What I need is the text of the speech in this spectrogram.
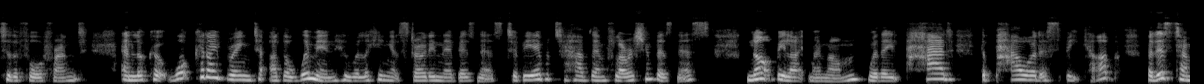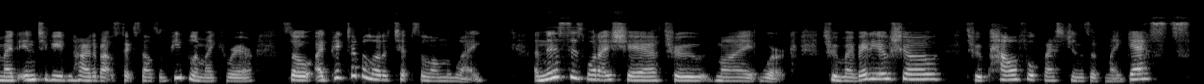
to the forefront and look at what could I bring to other women who were looking at starting their business to be able to have them flourish in business, not be like my mum, where they had the power to speak up. But this time I'd interviewed and hired about 6,000 people in my career. So I picked up a lot of tips along the way. And this is what I share through my work, through my radio show, through powerful questions of my guests,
